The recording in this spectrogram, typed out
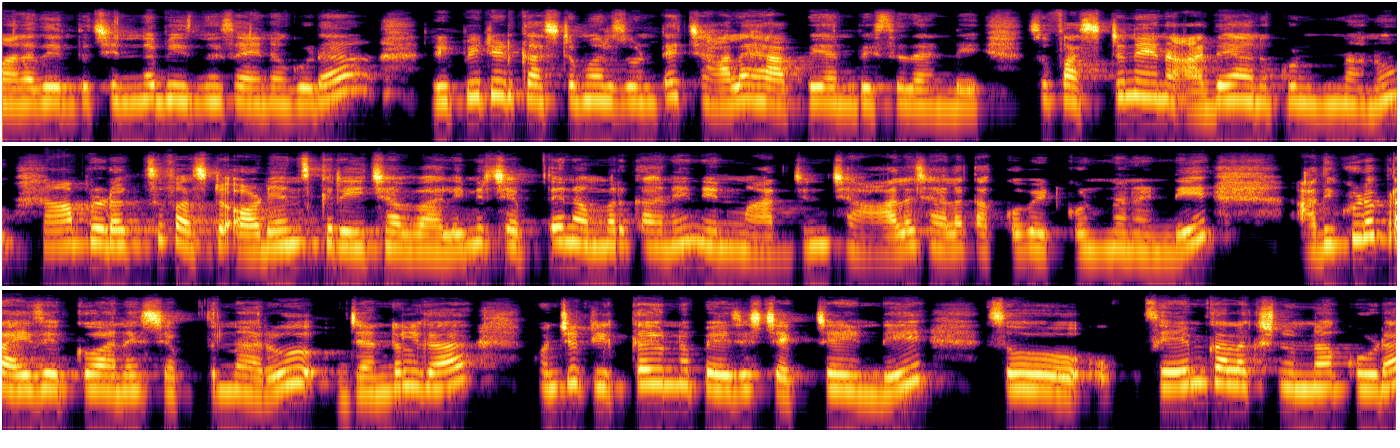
మనది ఇంత చిన్న బిజినెస్ అయినా కూడా రిపీటెడ్ కస్టమర్స్ ఉంటే చాలా హ్యాపీ అనిపిస్తదండి. సో ఫస్ట్ నేను అదే అనుకుంటున్నాను నా ప్రొడక్ట్స్ ఫస్ట్ ఆడియన్స్కి రీచ్ అవ్వాలి. మీరు చెప్తే నమ్మరు కానీ నేను మార్జిన్ చాలా చాలా తక్కువ పెట్టుకుంటున్నానండి. అది కూడా ప్రైస్ ఎక్కువ అనేసి చెప్తున్నారు. జనరల్గా కొంచెం క్లిక్ అయి ఉన్న పేజెస్ చెక్ చేయండి. సో సేమ్ కలెక్షన్ ఉన్నా కూడా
